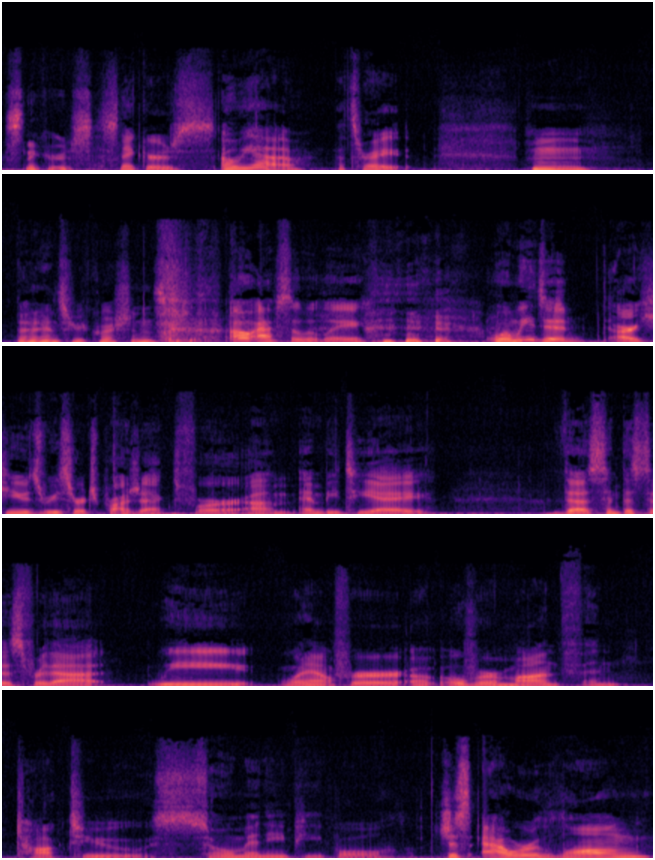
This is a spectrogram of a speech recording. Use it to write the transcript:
Snickers. Snickers. Oh yeah, that's right. That answer your questions? Oh, absolutely. when we did our huge research project for um, MBTA, the synthesis for that, we went out for uh, over a month and talked to so many people. Just hour long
